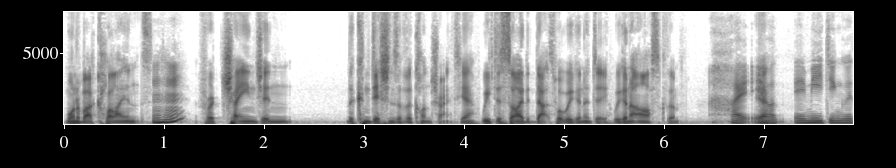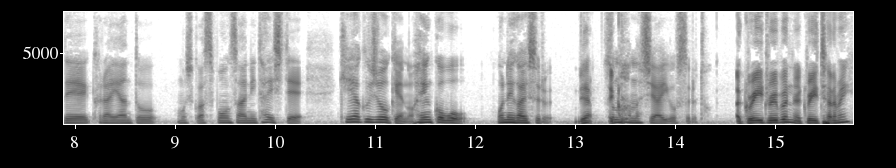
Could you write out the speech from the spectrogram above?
one of our clients, mm-hmm. for a change in the conditions of the contract. Yeah, we've decided that's what we're going to do. We're going to ask them. はい、yeah? えミーティングでクライアントもしくはスポンサーに対して契約条件の変更をお願いする。Yeah. その話し合いをすると。Agreed, Ruben? Agreed, Tenemy?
